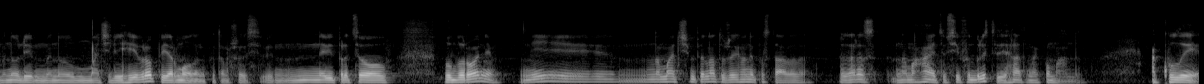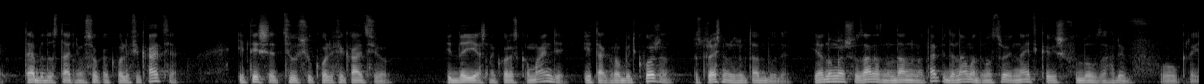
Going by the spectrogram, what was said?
минулі, минулому матчі Ліги Європи Ярмоленко там щось він не відпрацьовував в обороні, і на матч чемпіонату вже його не поставили. Зараз намагаються всі футболісти зіграти на команду. А коли в тебе достатньо висока кваліфікація, і ти ще цю всю кваліфікацію віддаєш на користь команді, і так робить кожен, безперечно, результат буде. Я думаю, що зараз на даному етапі Динамо демонструє найцікавіший футбол взагалі в Україні.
